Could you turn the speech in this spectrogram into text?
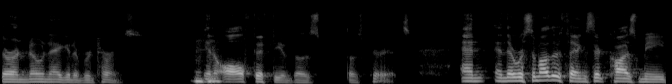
there are no negative returns mm-hmm. in all 50 of those those periods. And, and there were some other things that caused me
